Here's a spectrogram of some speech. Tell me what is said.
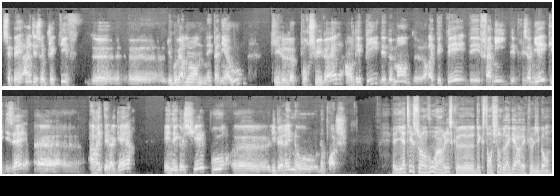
c'était un des objectifs euh, du gouvernement de Netanyahou qu'il poursuivait en dépit des demandes répétées des familles des prisonniers qui disaient euh, arrêtez la guerre, et négocier pour euh, libérer nos, nos proches. Et y a-t-il, selon vous, un risque d'extension de la guerre avec le Liban?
